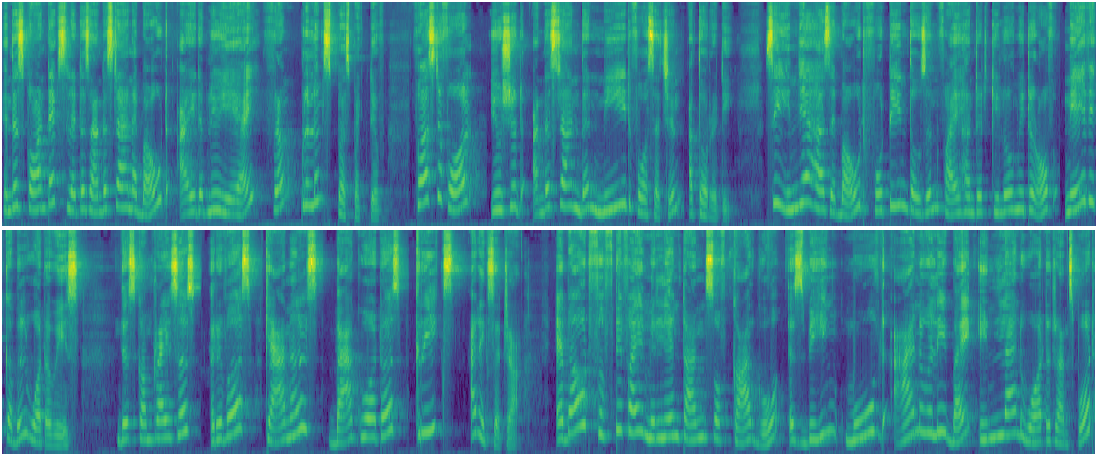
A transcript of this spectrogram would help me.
In this context, let us understand about IWAI from prelims perspective. First of all, you should understand the need for such an authority. See, India has about 14,500 km of navigable waterways. This comprises rivers, canals, backwaters, creeks, and etc. About 55 million tons of cargo is being moved annually by Inland Water Transport,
